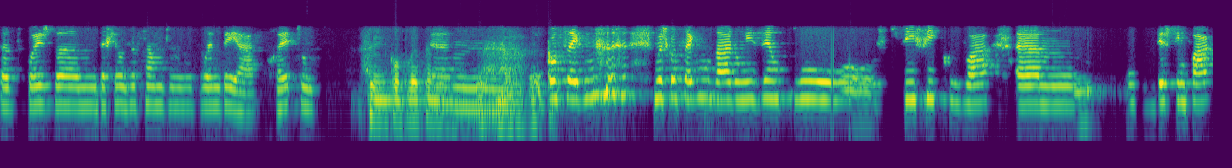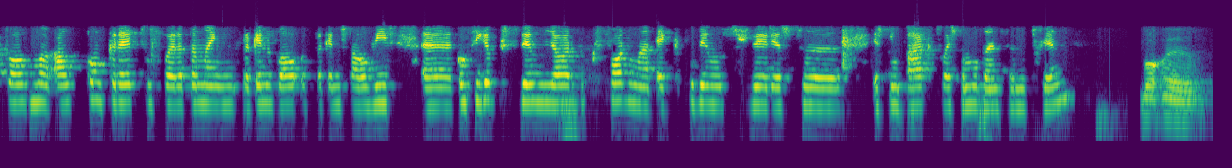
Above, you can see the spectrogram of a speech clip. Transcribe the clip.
uh, depois da, da realização do, do MBA, correto? Sim, completamente. Um, consegue mas consegue-me dar um exemplo específico vá, um, deste impacto, alguma, algo concreto para também, para quem nos, para quem nos está a ouvir, uh, consiga perceber melhor de que forma é que podemos ver este, este impacto, esta mudança no terreno? Bom, uh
